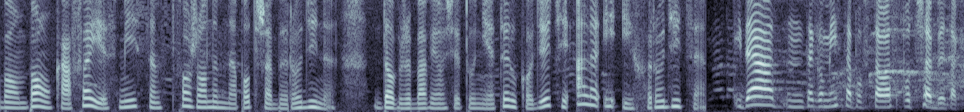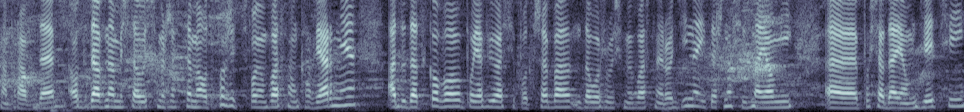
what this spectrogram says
Bonbon Cafe jest miejscem stworzonym na potrzeby rodziny. Dobrze bawią się tu nie tylko dzieci, ale i ich rodzice. Idea mm, tego miejsca powstała z potrzeby tak naprawdę. Od dawna myślałyśmy, że chcemy otworzyć swoją własną kawiarnię, a dodatkowo pojawiła się potrzeba, założyłyśmy własne rodziny i też nasi znajomi e, posiadają dzieci.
